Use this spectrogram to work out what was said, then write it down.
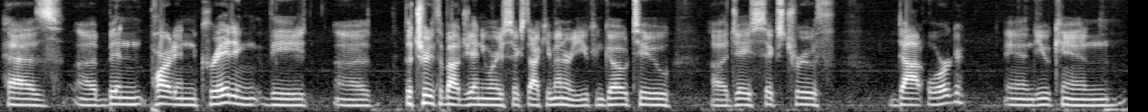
has uh, been part in creating the uh, the truth about January 6th documentary. You can go to uh, j6truth.org, and you can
